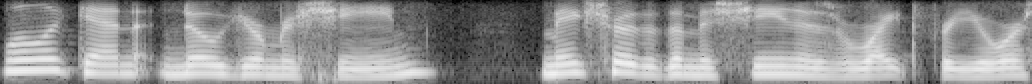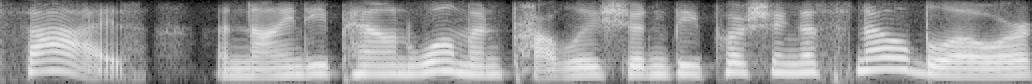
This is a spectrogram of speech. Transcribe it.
Well, again, know your machine. Make sure that the machine is right for your size. A 90 pound woman probably shouldn't be pushing a snowblower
